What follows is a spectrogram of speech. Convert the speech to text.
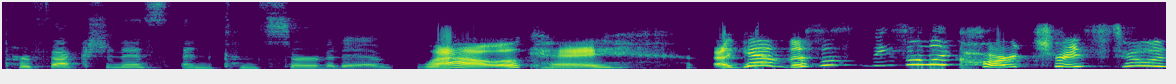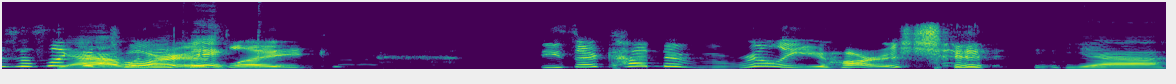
perfectionist and conservative. Wow. Okay. Again, this is these are like hard traits too. It's just like Yeah, a what do you Taurus. Like these are kind of really harsh. Yeah.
